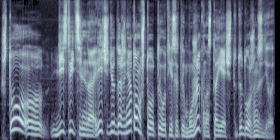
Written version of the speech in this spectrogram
что э, действительно речь идет даже не о том, что ты вот если ты мужик настоящий, то ты должен сделать.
